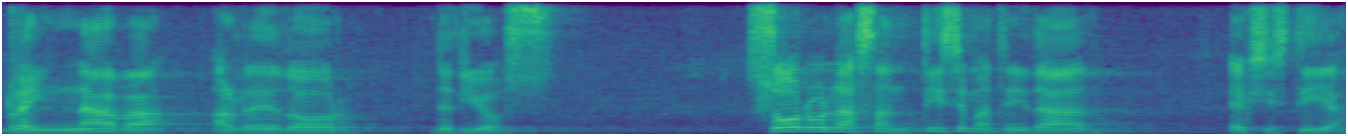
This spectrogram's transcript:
reinaba alrededor de Dios. Solo la Santísima Trinidad existía.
